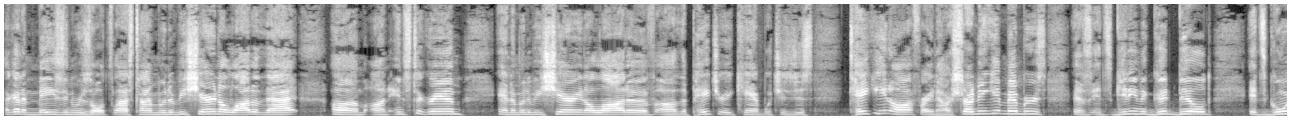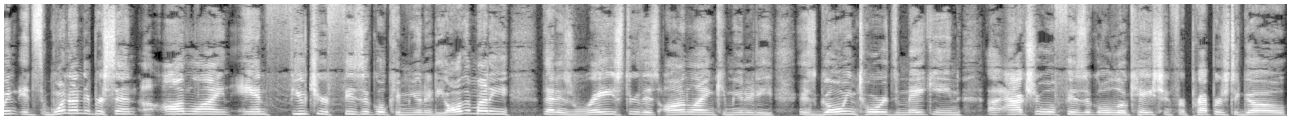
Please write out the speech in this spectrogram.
I got amazing results last time. I'm going to be sharing a lot of that um, on Instagram, and I'm going to be sharing a lot of uh, the Patriot Camp, which is just taking off right now. We're starting to get members. It's, it's getting a good build. It's going. It's 100% uh, online and future physical community. All the money that is raised through this online community is going towards making an actual physical location for preppers to go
